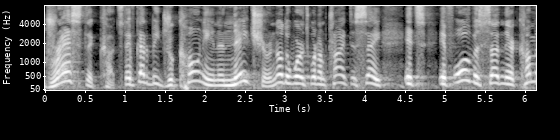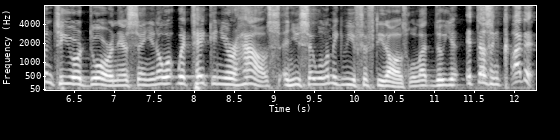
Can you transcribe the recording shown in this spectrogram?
drastic cuts. They've got to be draconian in nature. In other words, what I'm trying to say, it's if all of a sudden they're coming to your door and they're saying, you know what, we're taking your house, and you say, well, let me give you $50. Will that do you? It doesn't cut it.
